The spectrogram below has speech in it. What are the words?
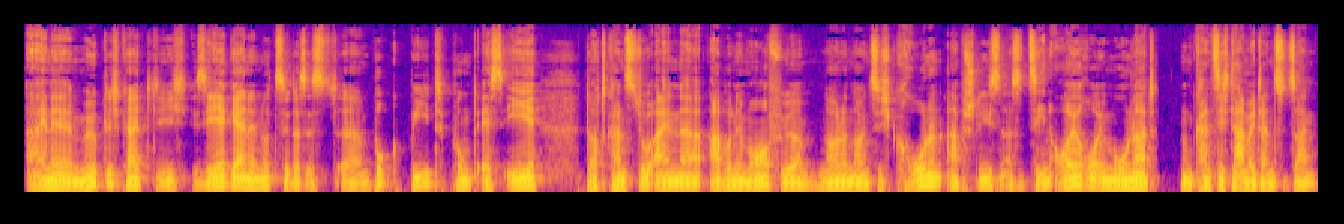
Eine Möglichkeit, die ich sehr gerne nutze, das ist äh, bookbeat.se. Dort kannst du ein Abonnement für 99 Kronen abschließen, also 10 Euro im Monat und kannst dich damit dann sozusagen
